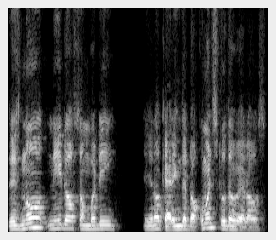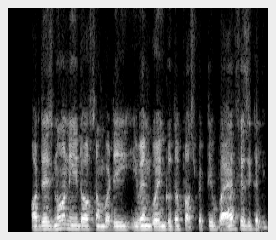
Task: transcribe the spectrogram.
There is no need of somebody, you know, carrying the documents to the warehouse or there is no need of somebody even going to the prospective buyer physically.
